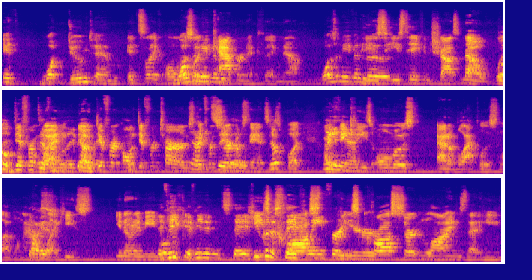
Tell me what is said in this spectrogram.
it what doomed him It's like almost Wasn't like even- a Kaepernick thing now. wasn't even He's the he's taking shots. No, Well, a different differently, way. No, yeah. different on different terms, Yeah, different circumstances. Yep. But I think he's almost at a blacklist level now. Oh, yeah. Like he's, you know what I mean. If he if he didn't stay, if he could have stayed clean for a he's year. crossed certain lines that he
